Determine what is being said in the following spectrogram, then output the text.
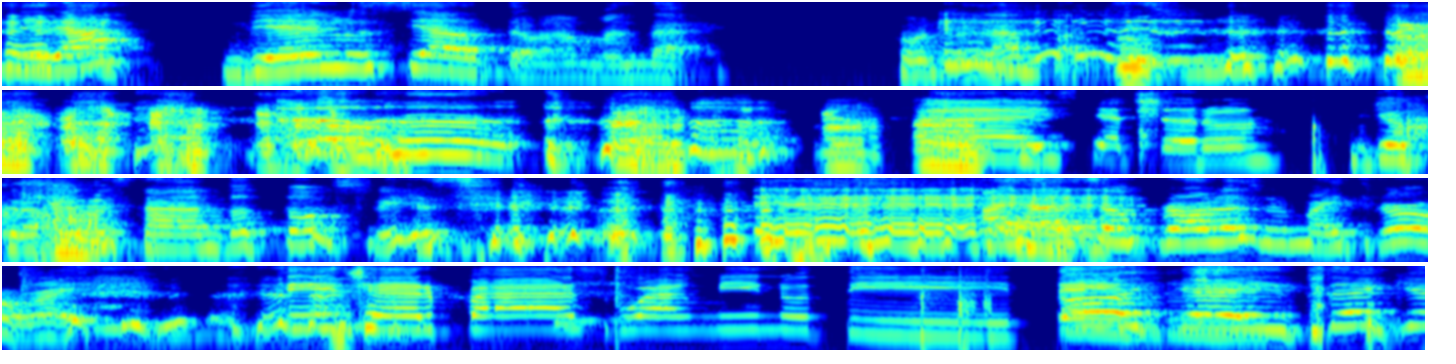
Mira, bien luciado te van a mandar. Con relámpagos. Ay, se atoró. Yo creo que me está dando tos, fíjense. I have some problems with my throat, right? Teacher, pass one minute. Okay, thank you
